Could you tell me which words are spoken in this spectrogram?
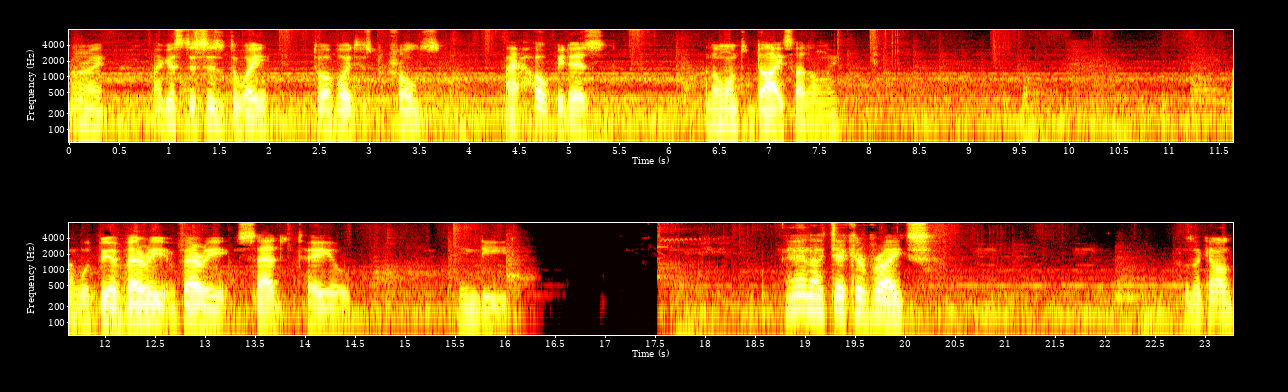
Alright. I guess this is the way to avoid his patrols. I hope it is. I don't want to die suddenly. That would be a very, very sad tale. Indeed. And I take a right. Because I cannot...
